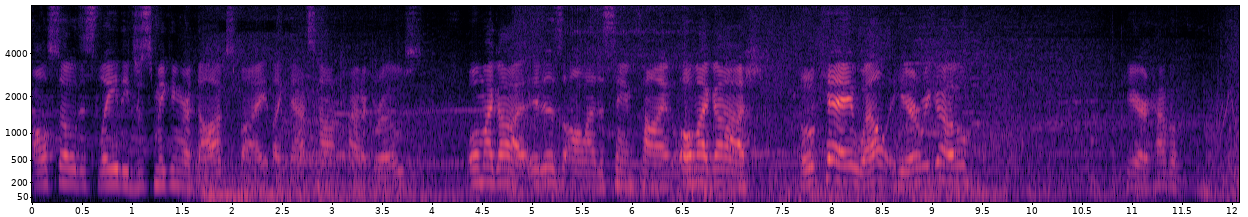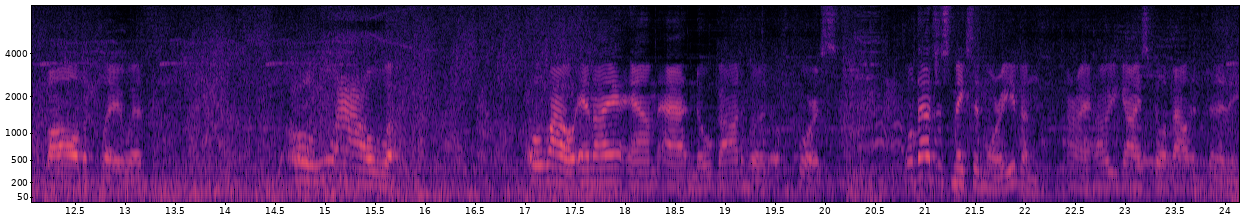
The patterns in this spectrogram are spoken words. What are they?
Also, this lady just making her dogs fight, like, that's not kind of gross. Oh my god, it is all at the same time. Oh my gosh. Okay, well, here we go. Here, have a ball to play with. Oh, wow! Oh wow, and I am at no godhood, of course. Well, that just makes it more even. Alright, how you guys feel about Infinity?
